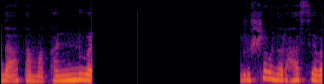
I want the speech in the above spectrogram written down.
ತಮ್ಮ ಕಣ್ಣುಗಳ ದೃಶ್ಯವನ್ನು ರಹಸ್ಯವಾಗಿ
